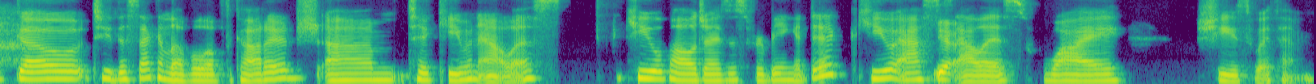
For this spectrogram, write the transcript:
go to the second level of the cottage um to q and alice q apologizes for being a dick q asks Yeah. alice why she's with him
